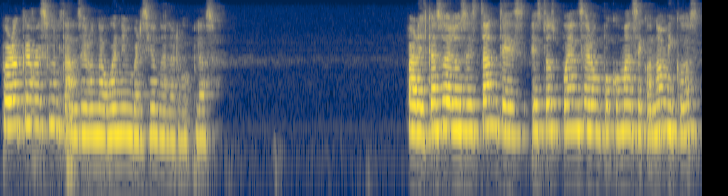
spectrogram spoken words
pero que resultan ser una buena inversión a largo plazo. Para el caso de los estantes, estos pueden ser un poco más económicos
